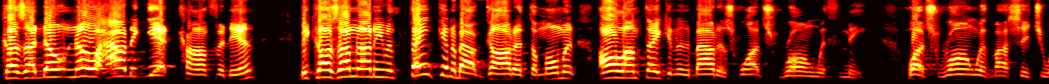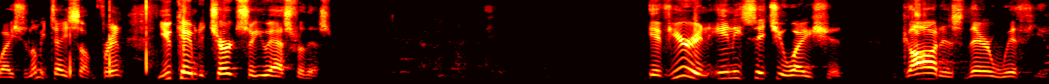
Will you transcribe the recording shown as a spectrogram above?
Because I don't know how to get confident, because I'm not even thinking about God at the moment. All I'm thinking about is what's wrong with me. What's wrong with my situation? Let me tell you something, friend. You came to church, so you asked for this. If you're in any situation, God is there with you.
